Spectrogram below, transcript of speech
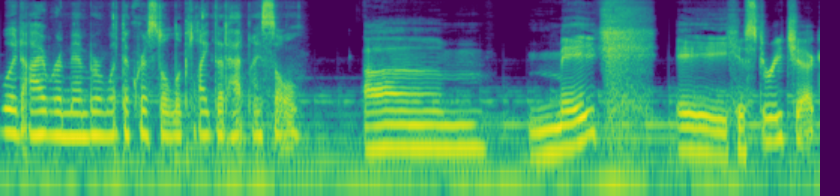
Would I remember what the crystal looked like that had my soul? Um make a history check.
